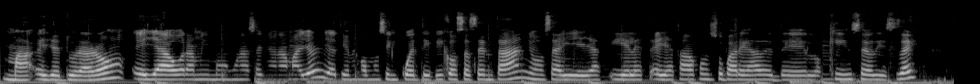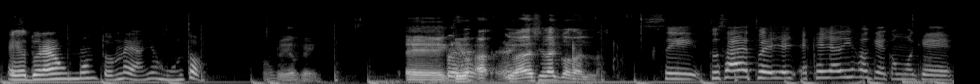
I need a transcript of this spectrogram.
Ma- ellos duraron, ella ahora mismo es una señora mayor, ella tiene como 50 y pico, 60 años, o sea, y ella y él, ella estaba con su pareja desde los 15 o 16. Ellos duraron un montón de años juntos. Ok, ok. Eh, Pero, iba, a, eh, iba a decir algo, Darla. Sí, tú sabes, es que ella dijo que como que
